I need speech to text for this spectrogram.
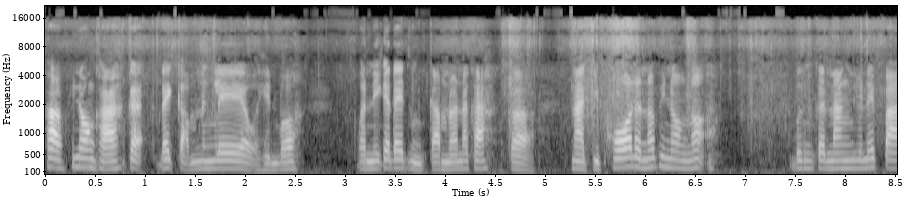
ค่ะพี่น้องคะก็ได้กำหนึ่งแล้วเห็นบ่วันนี้ก็ได้หนึ่งกำแล้วนะคะ ก็น่าจิพอแล้วเนาะพี่น้องเนาะเบิ่งกระนังอยู่ในป่า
